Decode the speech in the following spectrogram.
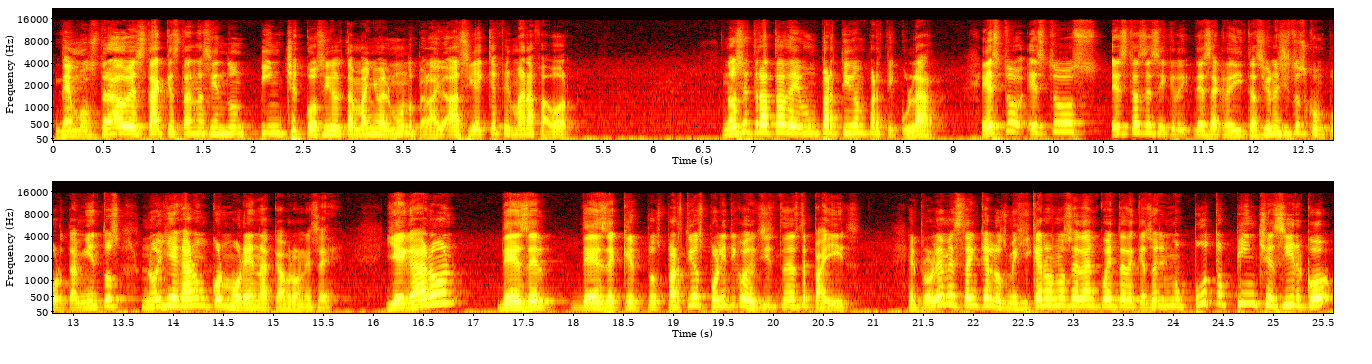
Demostrado está que están haciendo un pinche cocido del tamaño del mundo, pero así hay que firmar a favor. No se trata de un partido en particular. Esto, estos, estas desacre- desacreditaciones y estos comportamientos no llegaron con Morena, cabrones, ¿eh? Llegaron desde, desde que los partidos políticos existen en este país. El problema está en que los mexicanos no se dan cuenta de que son el mismo puto pinche circo,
